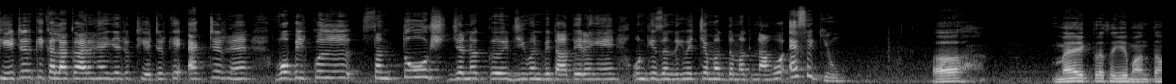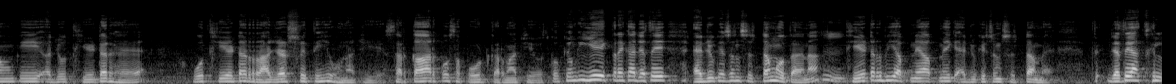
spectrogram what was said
थिएटर के कलाकार हैं या जो थिएटर के एक्टर हैं, वो बिल्कुल संतोषजनक जीवन बिताते रहें, उनकी ज़िंदगी में चमक दमक ना हो? ऐसे क्यों? मैं एक तरह से ये मानता हूँ कि जो थिएटर है वो थिएटर राजस्वित ही होना चाहिए। सरकार को सपोर्ट करना चाहिए उसको क्योंकि ये एक तरह का जैसे एजुकेशन सिस्टम होता है ना थिएटर भी अपने आप में एक एजुकेशन सिस्टम है। जैसे यहाँ फिल,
